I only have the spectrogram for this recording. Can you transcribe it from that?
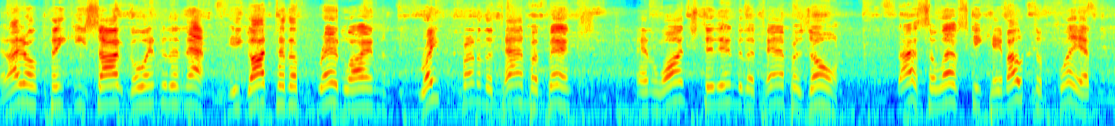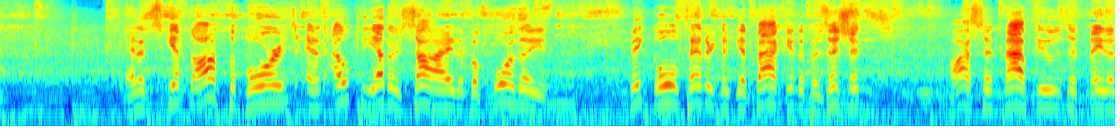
And I don't think he saw it go into the net. He got to the red line right in front of the Tampa bench and launched it into the Tampa zone. Vasilevskiy came out to play it, and it skipped off the boards and out the other side. And before the big goaltender could get back into position. Austin Matthews had made it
